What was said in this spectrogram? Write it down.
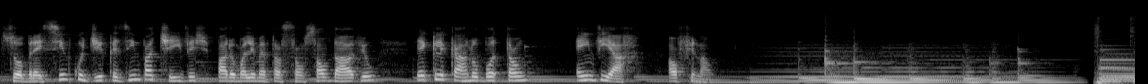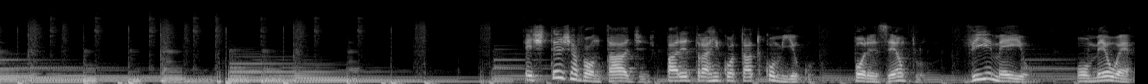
sobre as cinco dicas imbatíveis para uma alimentação saudável e clicar no botão enviar ao final. Esteja à vontade para entrar em contato comigo, por exemplo, via e-mail o meu é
